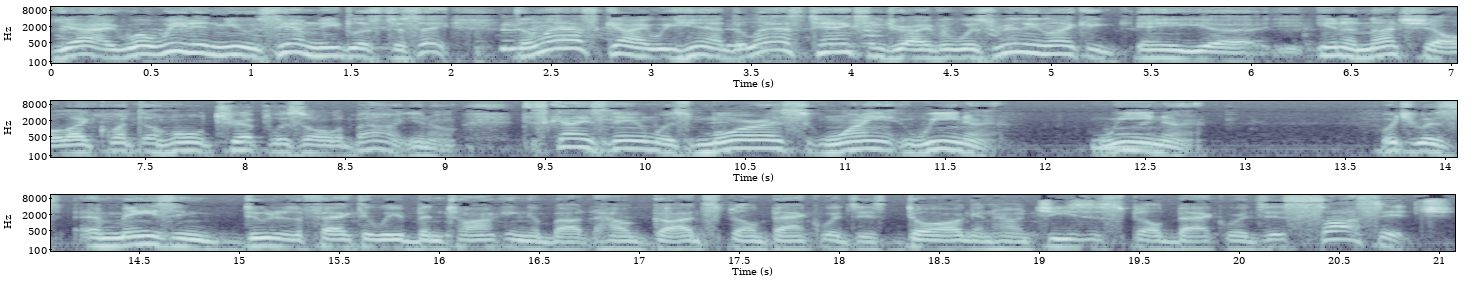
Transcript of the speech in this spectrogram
yeah. Well, we didn't use him. Needless to say, the last guy we had, the last taxi driver, was really like a, a uh, in a nutshell, like what the whole trip was all about. You know, this guy's name was Morris Wei- Wiener. Wiener. Which was amazing due to the fact that we've been talking about how God spelled backwards is dog and how Jesus spelled backwards is sausage.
